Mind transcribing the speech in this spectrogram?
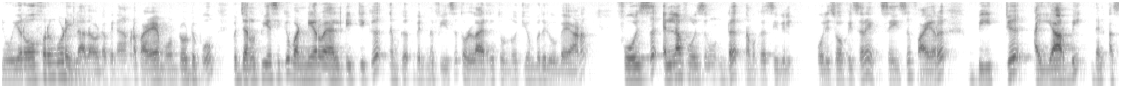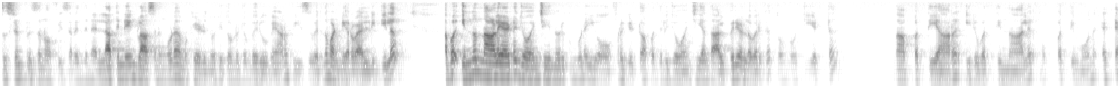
ന്യൂ ഇയർ ഓഫറും കൂടെ ഇല്ലാതാവട്ടെ. പിന്നെ നമ്മുടെ പഴയ എമൗണ്ടിലോട്ട് പോകും ഇപ്പോൾ ജനറൽ പി എസ് സിക്ക് വൺ ഇയർ വാലിഡിറ്റിക്ക് നമുക്ക് വരുന്ന ഫീസ് തൊള്ളായിരത്തി തൊണ്ണൂറ്റി ഒമ്പത് രൂപയാണ്. ഫോഴ്സ് എല്ലാ ഫോഴ്സും ഉണ്ട്. നമുക്ക് civil police officer excise fire beat I R B then assistant prison officer ഇതിന് എല്ലാത്തിന്റെയും ക്ലാസ്സിനും കൂടെ നമുക്ക് എഴുന്നൂറ്റി തൊണ്ണൂറ്റൊമ്പത് രൂപയാണ് ഫീസ് വരുന്നത്. വൺ ഇയർ വാലിഡിറ്റിയിൽ അപ്പോൾ ഇന്നും നാളെയായിട്ട് ജോയിൻ ചെയ്യുന്നവർക്കും കൂടെ ഈ ഓഫർ കിട്ടും. അപ്പോൾ ഇതിൽ ജോയിൻ ചെയ്യാൻ താല്പര്യമുള്ളവർക്ക് തൊണ്ണൂറ്റിയെട്ട് നാൽപ്പത്തി ആറ് ഇരുപത്തിനാല് മുപ്പത്തി മൂന്ന് എട്ട്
